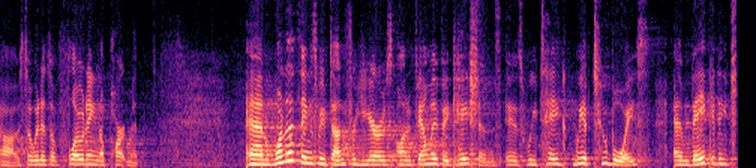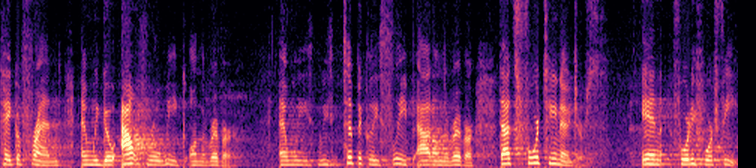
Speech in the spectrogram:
uh, so it is a floating apartment. And one of the things we've done for years on family vacations is we take, we have two boys, and they could each take a friend, and we go out for a week on the river. And we, we typically sleep out on the river. That's four teenagers in 44 feet.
